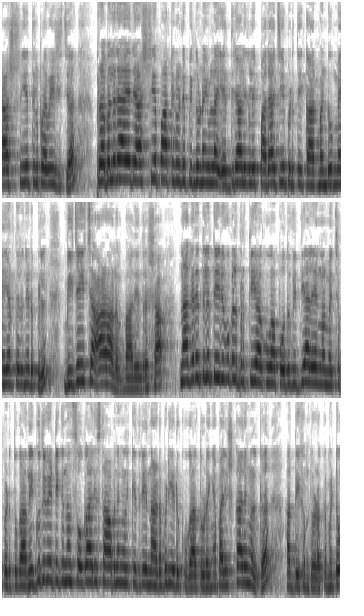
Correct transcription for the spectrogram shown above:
രാഷ്ട്രീയത്തിൽ പ്രവേശിച്ച് പ്രബലരായ രാഷ്ട്രീയ പാർട്ടികളുടെ പിന്തുണയുള്ള എതിരാളികളെ പരാജയപ്പെടുത്തി കാഠ്മണ്ഡു മേയർ തെരഞ്ഞെടുപ്പിൽ വിജയിച്ച ആളാണ് ബാലേന്ദ്ര ഷാ. നഗരത്തിലെ തെരുവുകൾ വൃത്തിയാക്കുക പൊതുവിദ്യാലയങ്ങൾ മെച്ചപ്പെടുത്തുക നികുതി വെട്ടിക്കുന്ന സ്വകാര്യ സ്ഥാപനങ്ങൾക്കെതിരെ നടപടിയെടുക്കുക തുടങ്ങിയ പരിഷ്കാരങ്ങൾക്ക് അദ്ദേഹം തുടക്കമിട്ടു.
